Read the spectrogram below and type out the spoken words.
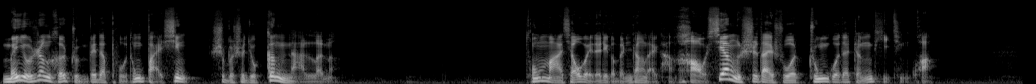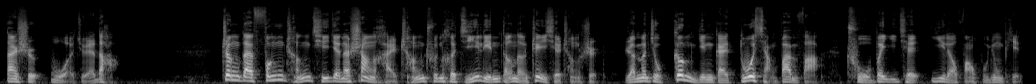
没有任何准备的普通百姓是不是就更难了呢？从马小伟的这个文章来看，好像是在说中国的整体情况，但是我觉得哈。正在封城期间的上海、长春和吉林等等这些城市，人们就更应该多想办法储备一些医疗防护用品，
